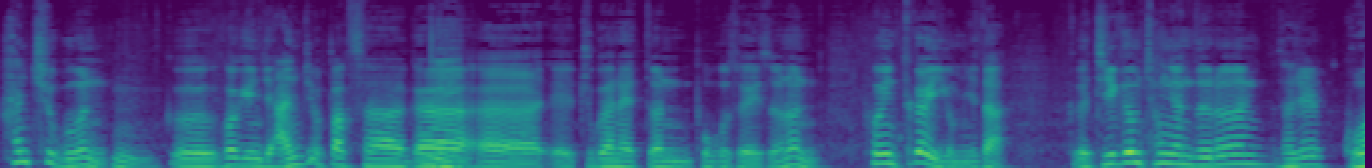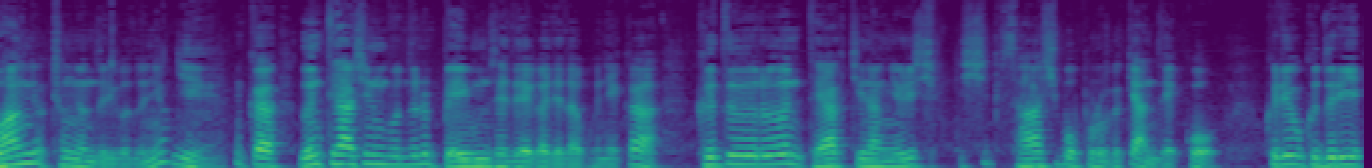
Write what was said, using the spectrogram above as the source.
한 축은 음. 그 거기 이제 안지호 박사가 아, 주관했던 보고서에서는 포인트가 이겁니다. 그 지금 청년들은 사실 고학력 청년들이거든요. 예. 그러니까 은퇴하시는 분들은 베이비 세대가 되다 보니까 그들은 대학 진학률이 10, 14, 15%밖에 안 됐고 그리고 그들이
